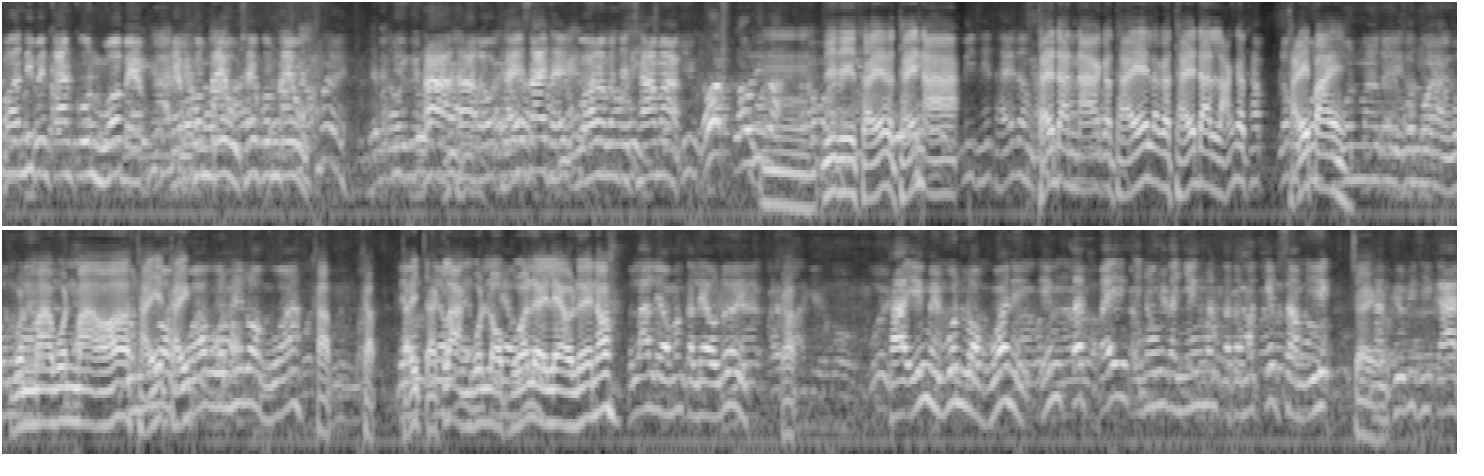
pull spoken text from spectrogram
เพราะอันนี้เป็นการโกนหัวแบบแบบความเร็วใช้ความเร็ว ถ้าถ้าเราไถซ้ายไถขวาแล้วมันจะช้ามากรถเรารีบอือะมวิธีไถไถนาวิธีไถต้องไถด้านหนาก็ไถแล้วก็ไถด้านหลังก็ครับแล้วก็ไถไปวนมาเลยวนมาวนมาวนมาอ๋อวนไถให้รอบไถหัววนให้รอบหัวครับครับไถจากล่างวนหลบหัวเลยแล้วเลยเนาะเวลาเลี้ยวมันก็เลี้ยวเลยครับ ถ้าเองไม่วนรอบหัวนี่ เองตัดไปกระยองกระแยงมันก็ต้องมาเก็บซ้ำอีกใช่ครันั่บนคือวิธีการ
